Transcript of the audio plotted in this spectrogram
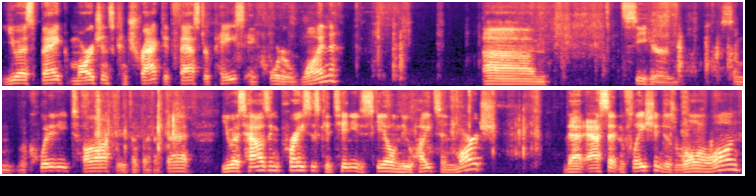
U.S. bank margins contract at faster pace in quarter one. Um, let's see here some liquidity talk. We talk about that. U.S. housing prices continue to scale new heights in March. That asset inflation just rolling along.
